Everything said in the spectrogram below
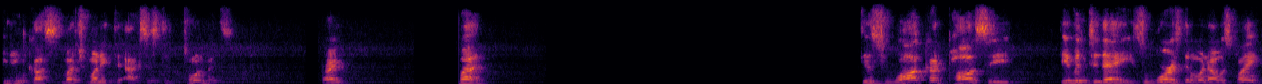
it didn't cost much money to access the tournaments right? But this wildcard policy, even today, is worse than when I was playing.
